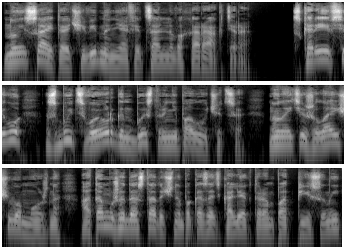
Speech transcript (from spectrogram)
но и сайты, очевидно, неофициального характера. Скорее всего, сбыть свой орган быстро не получится, но найти желающего можно, а там уже достаточно показать коллекторам подписанный,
